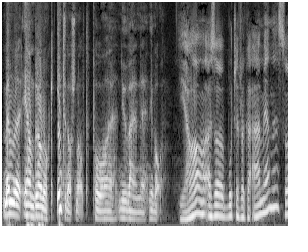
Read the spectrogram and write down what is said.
Men eh, er han bra nok internasjonalt på nåværende nivå? Ja, altså bortsett fra hva jeg mener, så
